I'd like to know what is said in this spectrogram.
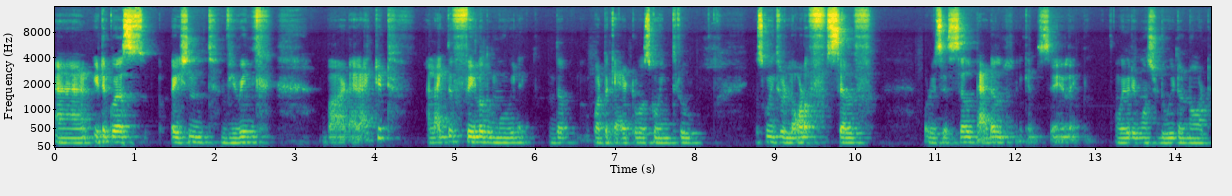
and it requires patient viewing but i liked it i like the feel of the movie like the what the character was going through. He was going through a lot of self what is it self battle i can say like whether he wants to do it or not.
